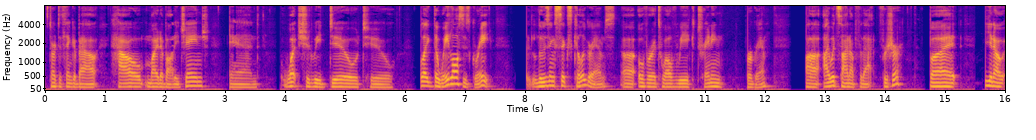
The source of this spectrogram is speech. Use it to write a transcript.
start to think about how might a body change and what should we do to like the weight loss is great losing six kilograms uh, over a 12 week training program uh, i would sign up for that for sure but you know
